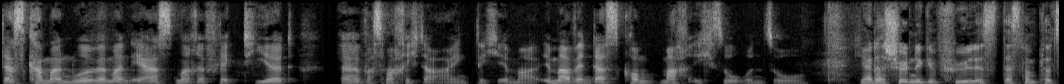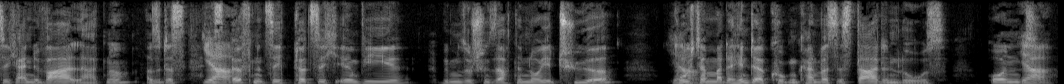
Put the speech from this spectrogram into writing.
das kann man nur, wenn man erstmal reflektiert, äh, was mache ich da eigentlich immer? Immer wenn das kommt, mache ich so und so. Ja, das schöne Gefühl ist, dass man plötzlich eine Wahl hat. Ne? Also das, ja. das öffnet sich plötzlich irgendwie, wie man so schön sagt, eine neue Tür, ja. wo ich dann mal dahinter gucken kann, was ist da denn los? Und, ja.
